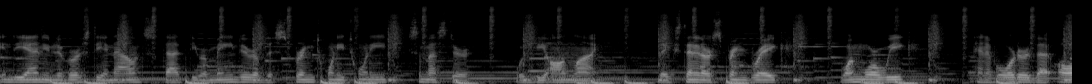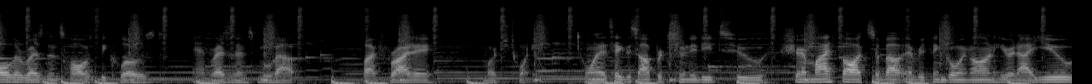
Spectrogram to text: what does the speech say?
Indiana University announced that the remainder of the spring 2020 semester would be online. They extended our spring break one more week and have ordered that all the residence halls be closed and residents move out by Friday, March 20. I want to take this opportunity to share my thoughts about everything going on here at IU.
